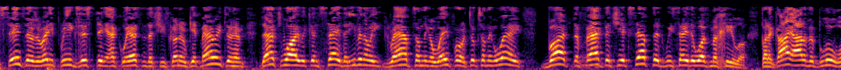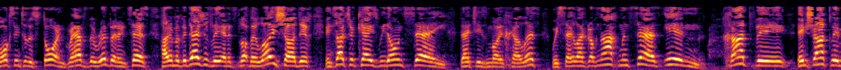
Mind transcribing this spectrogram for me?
since there's already pre-existing acquiescence that she's going to get married to him, that's why we can say that even though he grabbed something away for her, took something away, but the fact that she accepted, we say there was mechila. But a guy out of the blue walks into the store and grabs the ribbon and says, Harim and it's Beloy Shadich, in such a case, we don't say that she's moicheles. We say like Rav Nachman says in Chatvi, in Shakli,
